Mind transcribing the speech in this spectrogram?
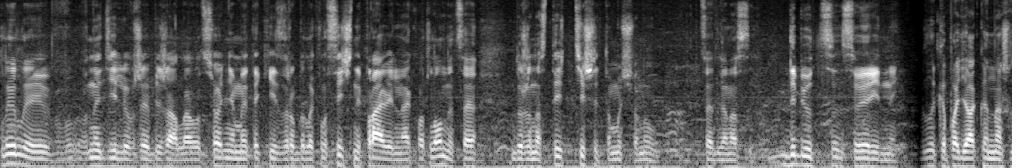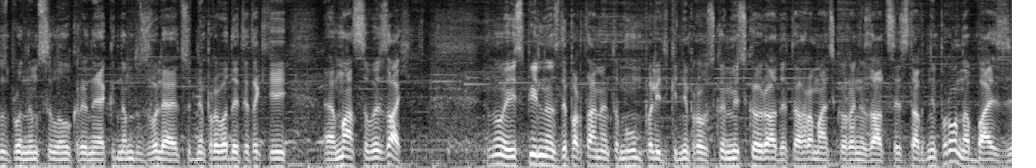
плили, в- неділю вже біжали. А от сьогодні ми такий зробили класичний, правильний акватлон, і це дуже нас тішить, тому що ну, це для нас дебют своєрідний. Велика подяка нашим Збройним силам України, які нам дозволяють сьогодні проводити такий е, масовий захід. Ну і спільно з департаментом гумполітики Дніпровської міської ради та громадської організації Стар Дніпро на базі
